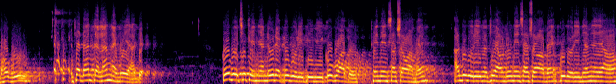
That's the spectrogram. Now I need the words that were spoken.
မဟုတ်ဘူးအထက်တန်းတက်လန်းနိုင်မှုရအတွက်ကိုယ့်ကိုချစ်ခင်မြတ်နိုးတဲ့ပုဂ္ဂိုလ်တွေပြီးပြီးကိုယ့်ဘဝကိုထိန်းသိမ်းဆောက်ရှောက်ရမယ်အကုသိုလ်တွေမဖြစ်အောင်ထိန်းသိမ်းဆောက်ရှောက်ရမယ်ကုသိုလ်တွေများများရအောင်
